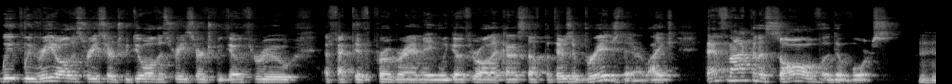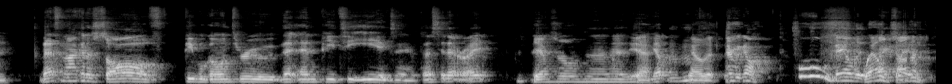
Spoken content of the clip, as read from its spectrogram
we, we read all this research, we do all this research, we go through effective programming, we go through all that kind of stuff, but there's a bridge there. Like that's not going to solve a divorce. Mm-hmm. That's not going to solve people going through the NPTE exam. Did I say that right? Yep. uh, yeah. Yep. Mm-hmm. Nailed it. There we go. Woo, nailed it. Well actually, done.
